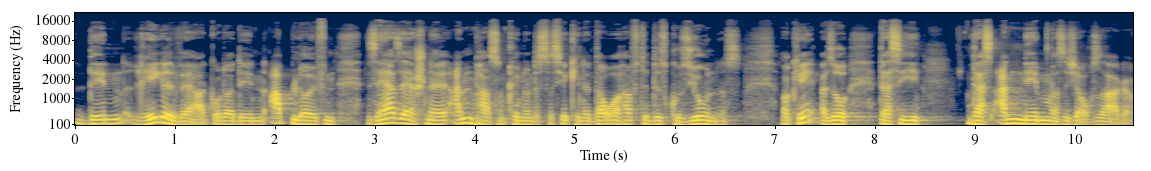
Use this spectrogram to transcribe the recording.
den Regelwerk oder den Abläufen sehr, sehr schnell anpassen können und dass das hier keine dauerhafte Diskussion ist. Okay, also dass sie das annehmen, was ich auch sage.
